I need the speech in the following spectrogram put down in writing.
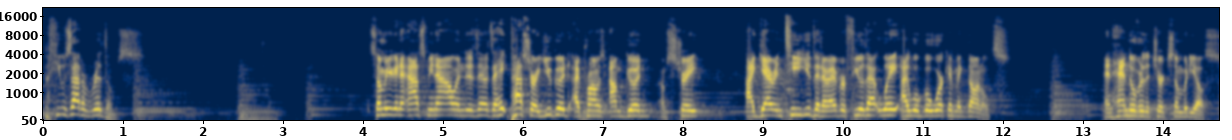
But he was out of rhythms. Some of you are going to ask me now and say, hey, Pastor, are you good? I promise I'm good. I'm straight. I guarantee you that if I ever feel that way, I will go work at McDonald's and hand over the church to somebody else.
